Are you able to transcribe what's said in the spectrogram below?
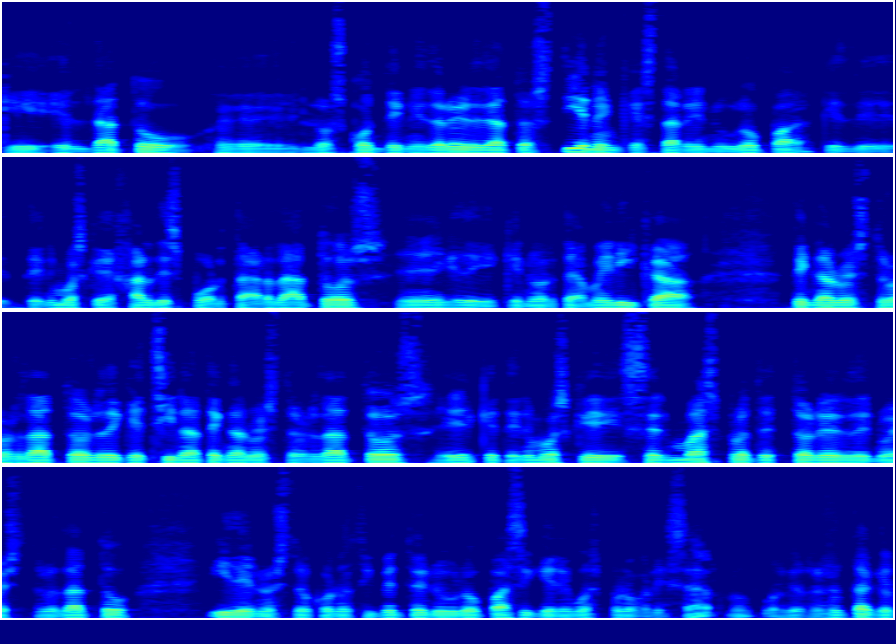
que el dato, eh, los contenedores de datos tienen que estar en Europa, que tenemos que dejar de exportar datos, eh, de que Norteamérica tenga nuestros datos, de que China tenga nuestros datos, eh, que tenemos que ser más protectores de nuestro dato y de nuestro conocimiento en Europa si queremos progresar, ¿no? porque resulta que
